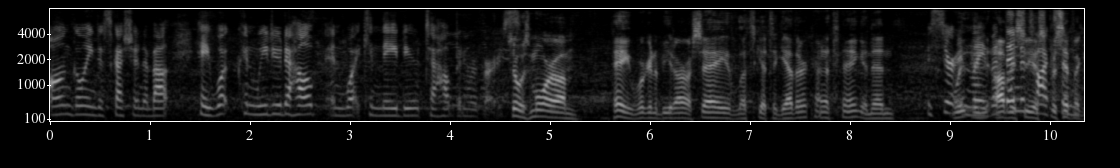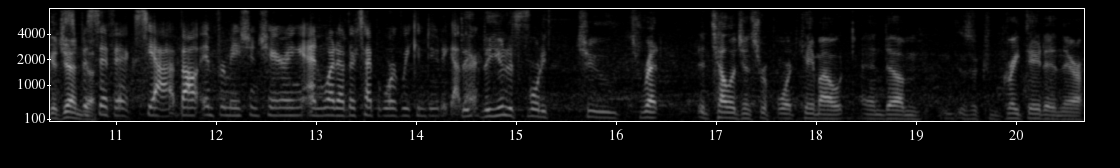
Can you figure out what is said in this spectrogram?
ongoing discussion about, hey, what can we do to help, and what can they do to help in reverse? So it was more, um, hey, we're going to be at RSA, let's get together kind of thing, and then Certainly, and but then to talk specific some agenda. specifics, yeah, about information sharing and what other type of work we can do together. The, the Unit 42 threat intelligence report came out, and um, there's great data in there.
